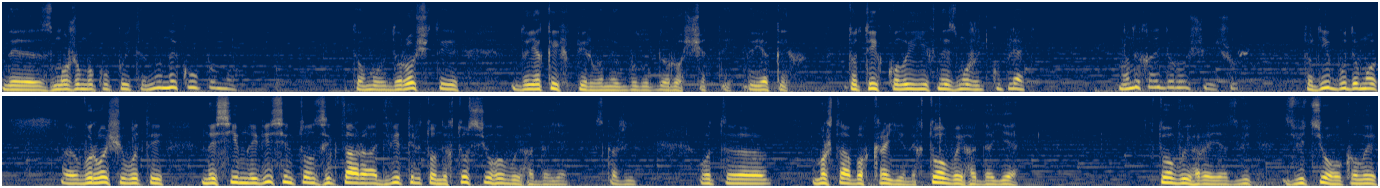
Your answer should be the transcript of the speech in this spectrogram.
не зможемо купити, ну не купимо. Тому дорожчати, до яких пір вони будуть дорожчати? До яких? До тих, коли їх не зможуть купляти. Ну нехай дорожчають, що ж. Тоді будемо е, вирощувати не 7, не 8 тонн з гектара, а 2-3 тонни. Хто з цього вигадає, скажіть? От е, в масштабах країни, хто вигадає? Хто виграє від, цього, коли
